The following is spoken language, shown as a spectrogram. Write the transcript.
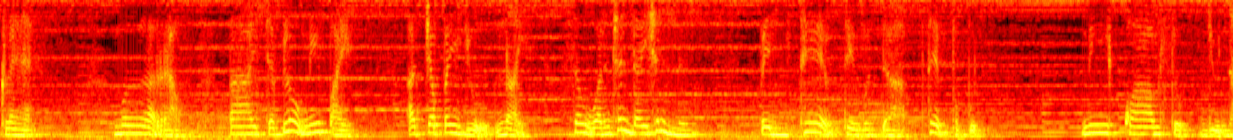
แคลนเมื่อเราตายจากโลกนี้ไป อาจจะไปอยู่ใน สวรรค์ชั้นใดชั้นหนึ่ง เป็นเทพเทวดาเทพบุตร มีความสุขอยู่ใน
